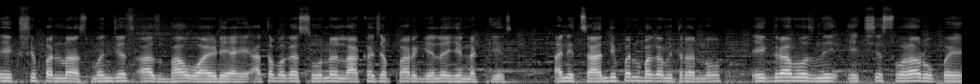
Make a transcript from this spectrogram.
एकशे पन्नास. म्हणजेच आज भाव वाढले आहे. आता बघा सोनं लाखाच्या पार गेलं हे नक्कीच. आणि चांदी पण बघा मित्रांनो एक ग्राम मोजणी एकशे सोळा रुपये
